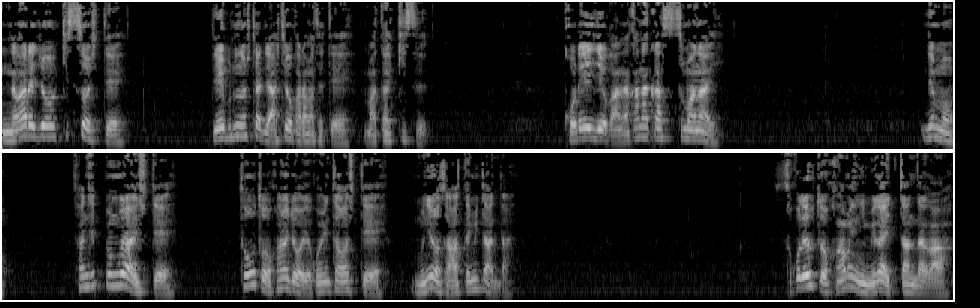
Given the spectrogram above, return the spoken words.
流れ上キスをして、テーブルの下で足を絡ませて、またキス。これ以上がなかなか進まない。でも、30分ぐらいして、とうとう彼女を横に倒して、胸を触ってみたんだ。そこでふと鏡に目が行ったんだが、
